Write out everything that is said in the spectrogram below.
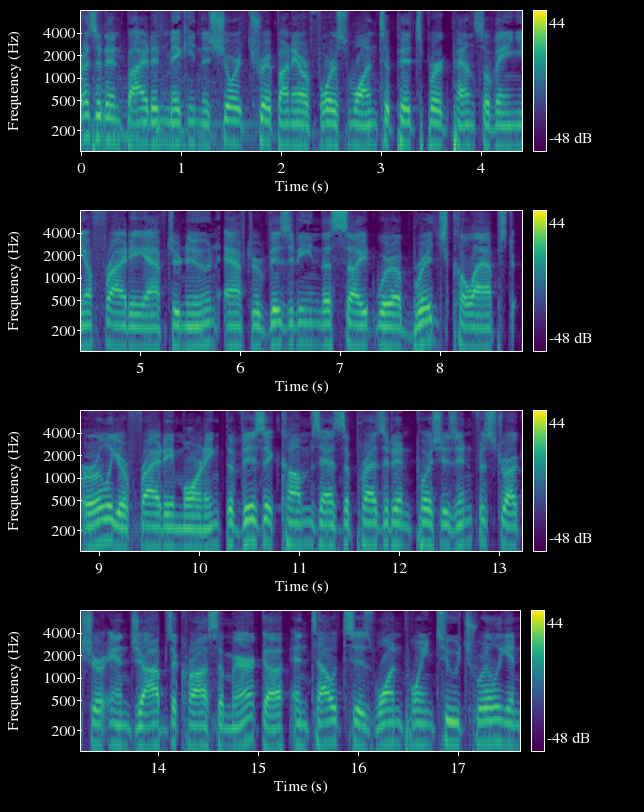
President Biden making the short trip on Air Force One to Pittsburgh, Pennsylvania Friday afternoon after visiting the site where a bridge collapsed earlier Friday morning. The visit comes as the president pushes infrastructure and jobs across America and touts his $1.2 trillion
